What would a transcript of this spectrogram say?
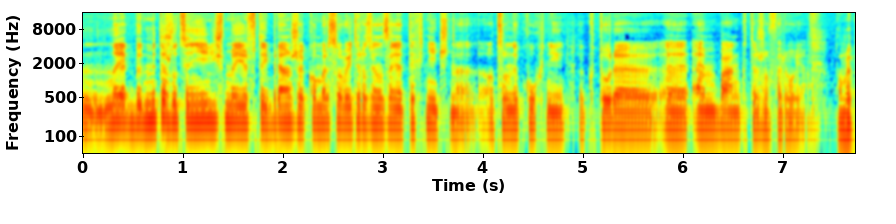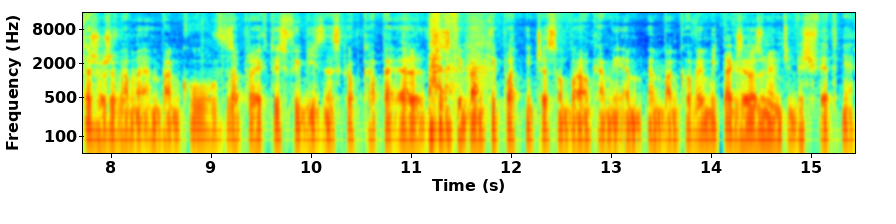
no jakby my też doceniliśmy w tej branży e-commerce'owej te rozwiązania techniczne techniczne od strony kuchni, które e, mBank też oferuje. No my też używamy mBanku. Zaprojektuj swój biznes.pl. Wszystkie banki płatnicze są bankami mBankowymi, także rozumiem Ciebie świetnie.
